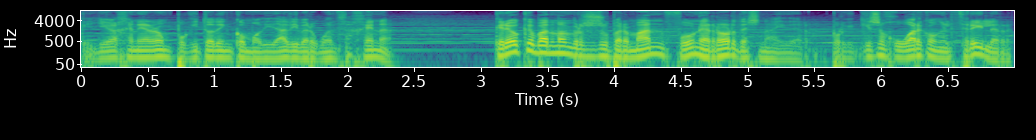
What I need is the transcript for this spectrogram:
que llega a generar un poquito de incomodidad y vergüenza ajena. Creo que Batman vs. Superman fue un error de Snyder, porque quiso jugar con el thriller,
